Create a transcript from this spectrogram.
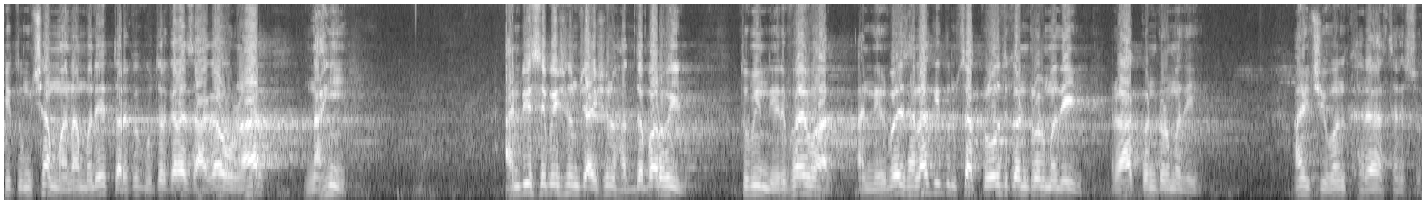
की तुमच्या मनामध्ये तर्क कुतर्काला जागा उरणार नाही. अँटिसिपेशन तुमच्या आयुष्यानं हद्दपार होईल. तुम्ही निर्भय व्हाल. आणि निर्भय झाला की तुमचा क्रोध कंट्रोलमध्ये येईल. राग कंट्रोलमध्ये येईल. आणि जीवन खऱ्या अर्थाने सुख.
